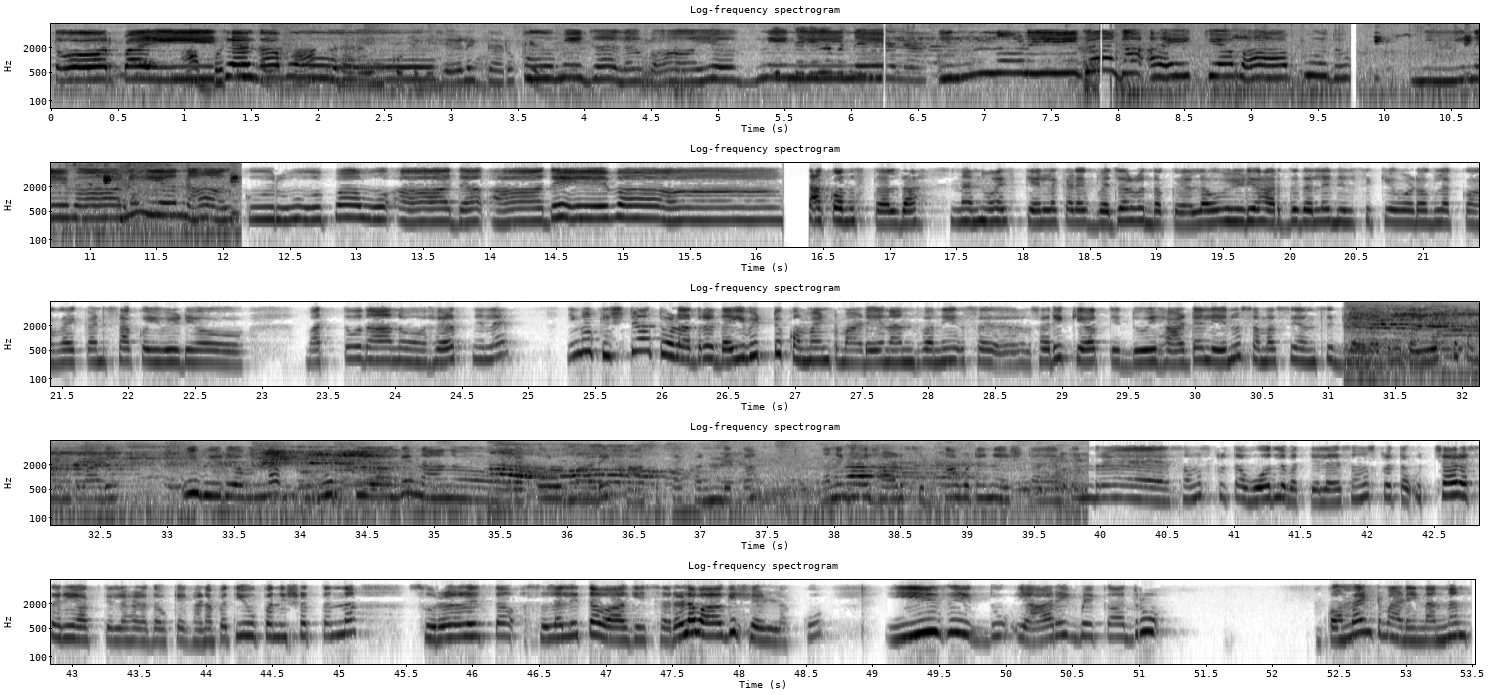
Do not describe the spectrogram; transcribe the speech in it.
ತೋರ್ಪೈ ಜಗವು ಹೇಳಿದ್ದರು ಭೂಮಿ ಜಲವಾಯಗ್ನಿ ನೀನೆ ಇನ್ನುಳಿ ಜಗ ಐಕ್ಯವಾಪುದು. ನೀನೆ ವಾಣಿಯ ನಾಲ್ಕು ರೂಪವು ಆದ ಆ ದೇವಾ. ಸಾಕು ಅನಿಸ್ತಲ್ದ ನನ್ನ ವಯಸ್ಸಿಗೆ ಎಲ್ಲ ಕಡೆಗೆ ಬೇಜಾರು ಬಂದಕ್ಕು ಎಲ್ಲವೂ ವಿಡಿಯೋ ಅರ್ಧದಲ್ಲೇ ನಿಲ್ಸಿಕ್ಕೆ ಓಡೋಗ್ಲಕ್ಕು ಹಂಗಾಯ್ ಕಣ್ ಸಾಕು ಈ ವಿಡಿಯೋ ಮತ್ತು ನಾನು ಹೇಳ್ತೀನಿಲ್ಲ ನಿಮಗೆ ಇಷ್ಟ ಆದ್ರೆ ದಯವಿಟ್ಟು ಕಮೆಂಟ್ ಮಾಡಿ. ನನ್ನ ಧ್ವನಿ ಸರಿ ಕೇಳ್ತಿದ್ದು. ಈ ಹಾಡಲ್ಲಿ ಏನೂ ಸಮಸ್ಯೆ ಅನಿಸಿದ್ದಿಲ್ಲ ಆದರೆ ದಯವಿಟ್ಟು ಕಮೆಂಟ್ ಮಾಡಿ. ಈ ವಿಡಿಯೋವನ್ನು ಪೂರ್ತಿಯಾಗಿ ನಾನು ರೆಕಾರ್ಡ್ ಮಾಡಿ ಹಾಕುತ್ತೆ ಖಂಡಿತ. ನನಗೆ ಈ ಹಾಡು ಸಿಕ್ಕಾಪಟ್ಟೆನೇ ಇಷ್ಟ. ಯಾಕಂದರೆ ಸಂಸ್ಕೃತ ಓದಲು ಬರ್ತಿಲ್ಲ ಸಂಸ್ಕೃತ ಉಚ್ಚಾರ ಸರಿ ಆಗ್ತಿಲ್ಲ ಹೇಳೋದಕ್ಕೆ. ಗಣಪತಿ ಉಪನಿಷತ್ತನ್ನು ಸುರಳಿತ, ಸುಲಲಿತವಾಗಿ, ಸರಳವಾಗಿ ಹೇಳಕ್ಕೂ ಈಸಿ ಇದ್ದು ಯಾರಿಗೆ ಬೇಕಾದರೂ ಕಾಮೆಂಟ್ ಮಾಡಿ. ನನ್ನಂತ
